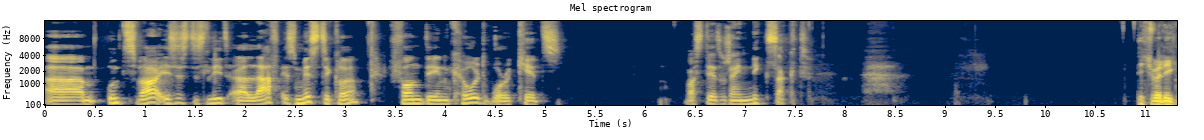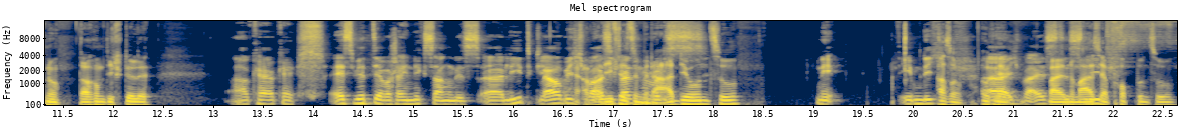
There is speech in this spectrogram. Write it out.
Ähm, und zwar ist es das Lied uh, Love is Mystical von den Cold War Kids. Was dir jetzt wahrscheinlich nix sagt. Ich überlege nur, darum die Stille. Okay, okay. Es wird dir wahrscheinlich nichts sagen. Das äh, Lied, glaube ich, aber also lief das im Radio und so? Nee, eben nicht. Achso, okay. Äh, ich weiß, Weil normal ist ja Lied- Pop und so.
